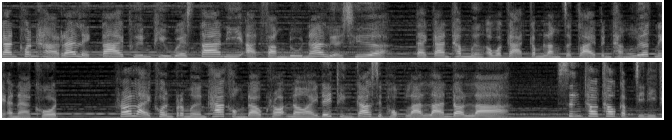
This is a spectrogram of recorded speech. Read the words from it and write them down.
การค้นหาแร่เหล็กใต้พื้นผิวเวสต้านี้อาจฟังดูน่าเหลือเชื่อ แต่การทำเหมืองอวกาศกำลังจะกลายเป็นทางเลือกในอนาคต เพราะหลายคนประเมินค่าของดาวเคราะห์น้อยได้ถึง 96 ล้านล้านดอลลาร์ ซึ่งเท่าๆกับ GDP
